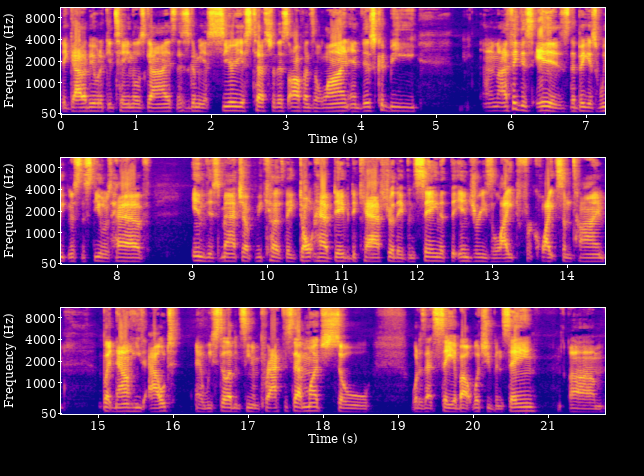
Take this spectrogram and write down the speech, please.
They got to be able to contain those guys. This is going to be a serious test for this offensive line, and this could be and I think this is the biggest weakness the Steelers have in this matchup because they don't have David DeCastro. They've been saying that the injury's light for quite some time, but now he's out, and we still haven't seen him practice that much. So, what does that say about what you've been saying? Um,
